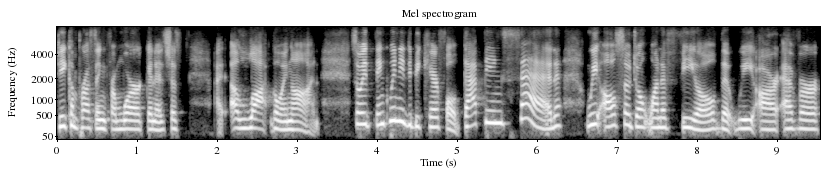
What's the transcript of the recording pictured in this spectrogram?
decompressing from work and it's just a lot going on. So I think we need to be careful. That being said, we also don't want to feel that we are ever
